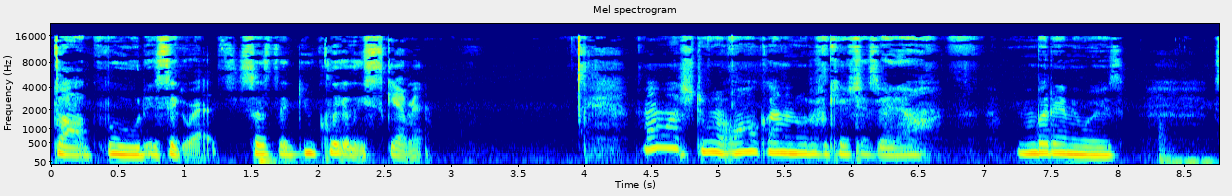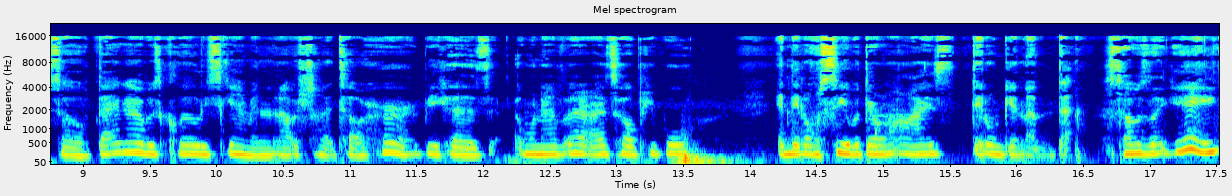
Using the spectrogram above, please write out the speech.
dog food and cigarettes. So it's like you clearly scamming. My watch doing all kind of notifications right now. But anyways, so that guy was clearly scamming, and I was trying to tell her because whenever I tell people and they don't see it with their own eyes, they don't get nothing done. So I was like, hey,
